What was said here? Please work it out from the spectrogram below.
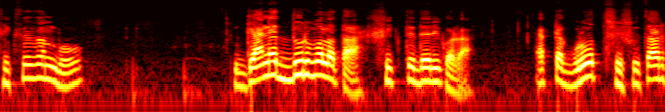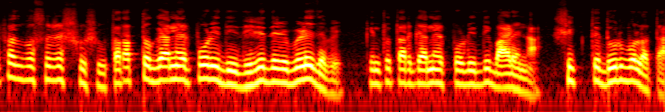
সিক্সে জানব, জ্ঞানের দুর্বলতা শিখতে দেরি করা। একটা গ্রোথ শিশু, চার পাঁচ বছরের শিশু, তার তো জ্ঞানের পরিধি ধীরে ধীরে বেড়ে যাবে, কিন্তু তার জ্ঞানের পরিধি বাড়ে না। শিখতে দুর্বলতা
